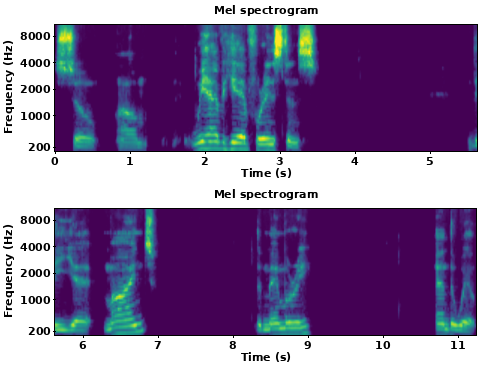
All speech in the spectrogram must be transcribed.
So um, we have here, for instance, the uh, mind, the memory, and the will.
